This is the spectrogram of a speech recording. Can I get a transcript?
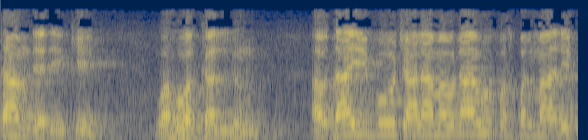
تام دی دی کې وهو کلن او دای بوج علی مولاه په خپل مالک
